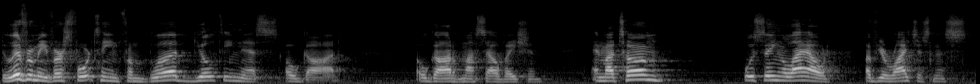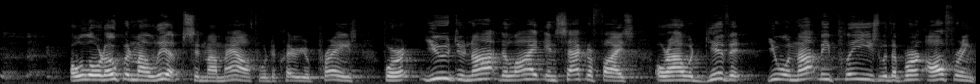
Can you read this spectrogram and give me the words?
Deliver me, verse 14, from blood guiltiness, O God, O God of my salvation. And my tongue will sing aloud of your righteousness. O Lord, open my lips, and my mouth will declare your praise. For you do not delight in sacrifice, or I would give it. You will not be pleased with a burnt offering.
